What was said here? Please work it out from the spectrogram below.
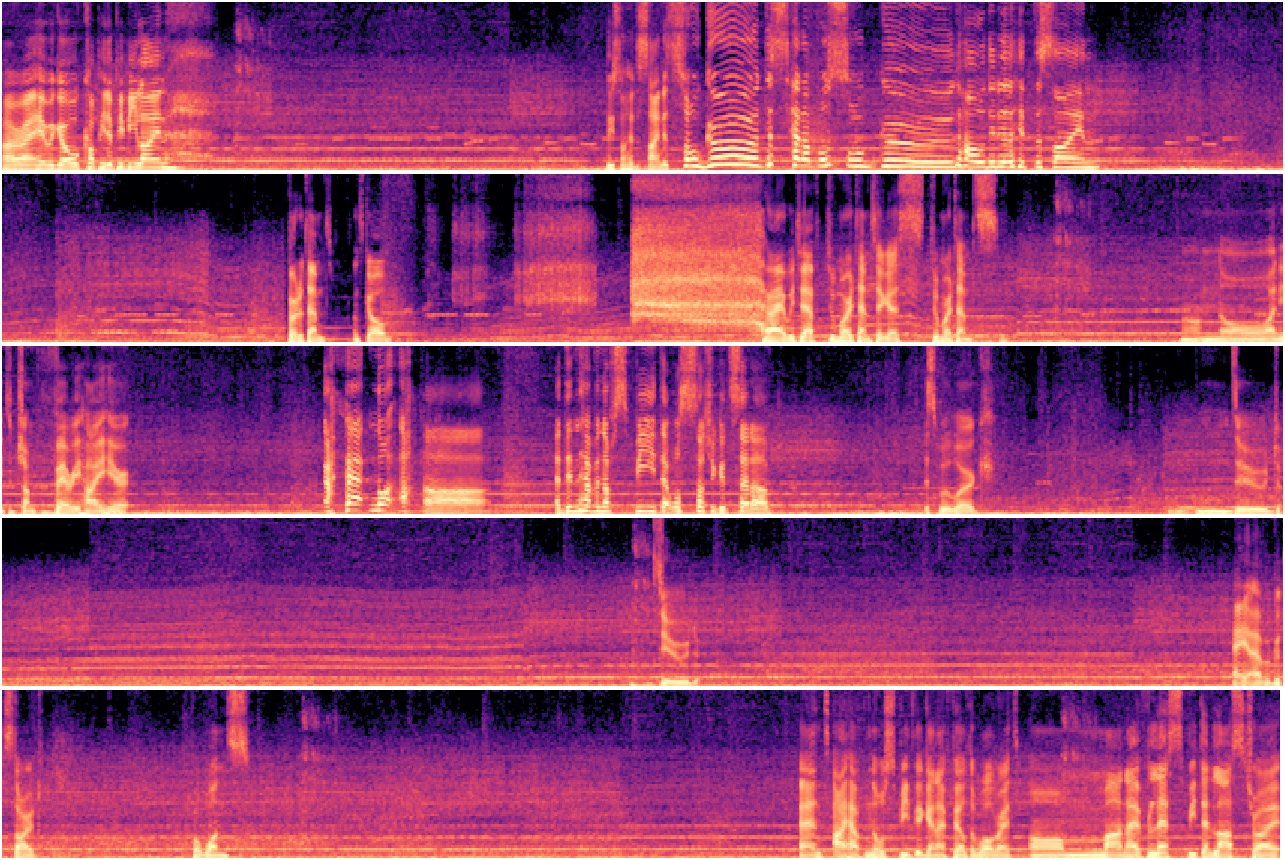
All right, here we go. Copy the PB line. Please don't hit the sign. It's so good. The setup was so good. How did it hit the sign? Third attempt. Let's go. All right, we have two more attempts I guess. Two more attempts. Oh, no. I need to jump very high here. Not... Uh, I didn't have enough speed. That was such a good setup. This will work. Dude. Dude. Hey, I have a good start. For once. And I have no speed again. I failed the wall right. Oh, man. I have less speed than last try.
